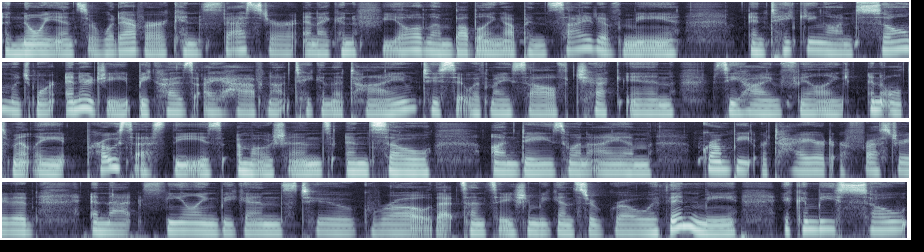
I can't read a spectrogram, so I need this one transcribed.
annoyance or whatever can fester and I can feel them bubbling up inside of me and taking on so much more energy because I have not taken the time to sit with myself, check in, see how I'm feeling, and ultimately process these emotions. And so, on days when I am grumpy or tired or frustrated, and that feeling begins to grow, that sensation begins to grow within me, it can be so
